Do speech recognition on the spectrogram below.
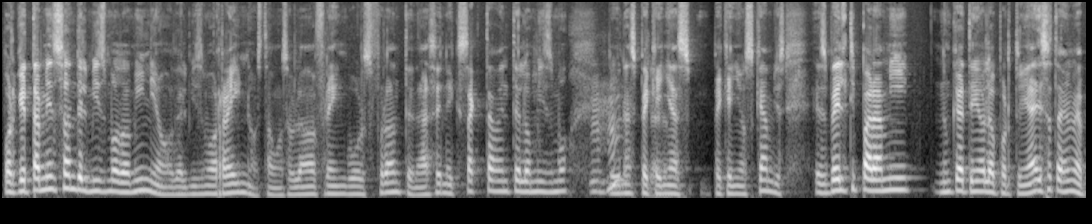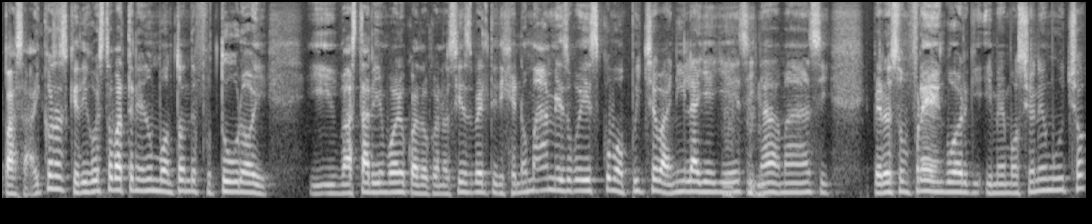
Porque también son del mismo dominio, del mismo reino. Estamos hablando de frameworks frontend. Hacen exactamente lo mismo de unas pequeñas, pequeños cambios. Svelte para mí nunca he tenido la oportunidad. Eso también me pasa. Hay cosas que digo, esto va a tener un montón de futuro y, y va a estar bien bueno. Cuando conocí Svelte dije, no mames, güey, es como pinche vanilla YYS y nada más. Y, pero es un framework y, me emocioné mucho.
